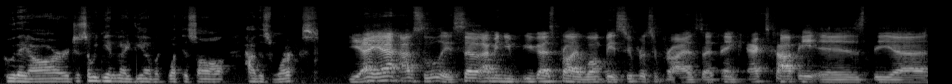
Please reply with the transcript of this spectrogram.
who they are just so we get an idea of like what this all how this works? Yeah yeah absolutely. So i mean you, you guys probably won't be super surprised. I think XCOPY is the uh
